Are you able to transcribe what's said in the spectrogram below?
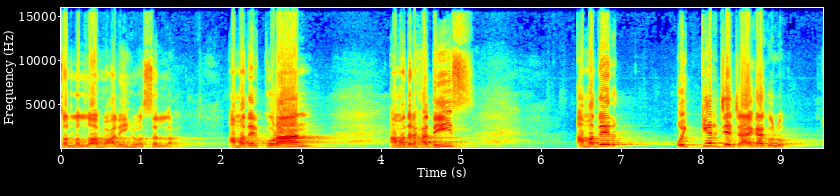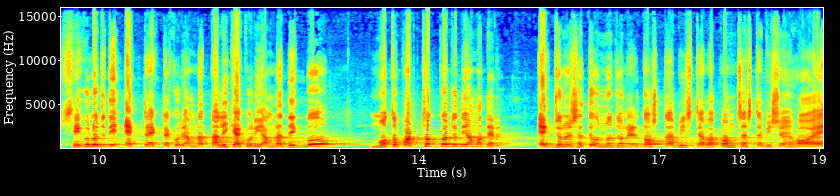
সাল্লাহ আলিহি ওয়াসাল্লাম। আমাদের কোরআন, আমাদের হাদিস, আমাদের ঐক্যের যে জায়গাগুলো, সেগুলো যদি একটা একটা করে আমরা তালিকা করি, আমরা দেখব মত পার্থক্য যদি আমাদের একজনের সাথে অন্যজনের দশটা, বিশটা বা পঞ্চাশটা বিষয় হয়,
